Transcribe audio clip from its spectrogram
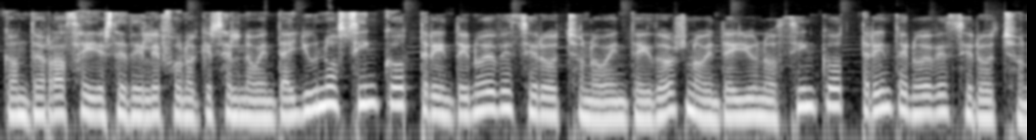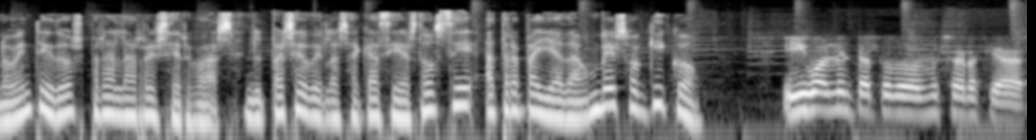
con terraza y este teléfono que es el 91 539 0892, 91 539 0892 para las reservas. En el Paseo de las Acacias 12, Atrapallada. Un beso, Kiko. Igualmente a todos, muchas gracias.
